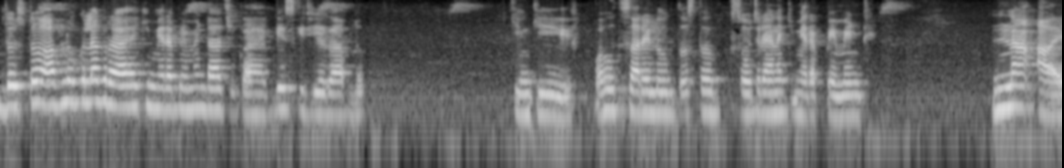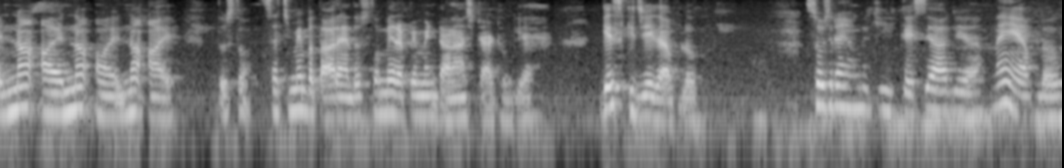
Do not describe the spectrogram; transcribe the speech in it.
दोस्तों, आप लोग को लग रहा है कि मेरा पेमेंट आ चुका है। गेस कीजिएगा आप लोग, क्योंकि बहुत सारे लोग दोस्तों सोच रहे हैं ना कि मेरा पेमेंट ना आए ना आए ना आए ना आए। दोस्तों, सच में बता रहे हैं दोस्तों, मेरा पेमेंट आना स्टार्ट हो गया है। गेस कीजिएगा आप लोग। सोच रहे होंगे कि कैसे आ गया? नहीं आप लोग।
